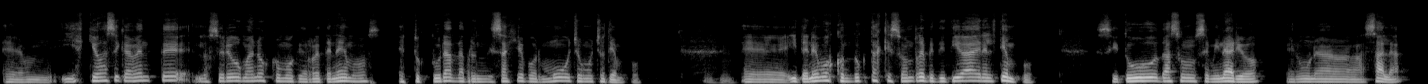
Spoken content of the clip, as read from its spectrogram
Em, y es que básicamente los seres humanos como que retenemos estructuras de aprendizaje por mucho, mucho tiempo. Eh, y tenemos conductas que son repetitivas en el tiempo. Si tú das un seminario en una sala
